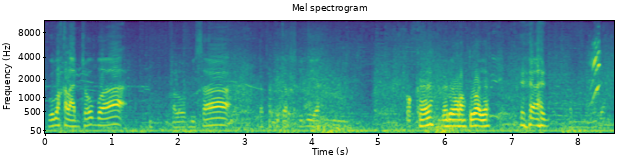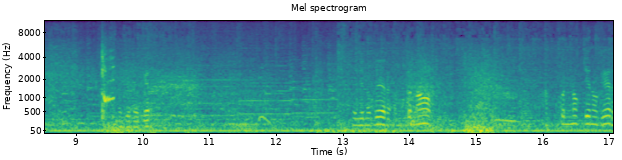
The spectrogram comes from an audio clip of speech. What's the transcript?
Gue bakalan coba. Kalau bisa dapat 300 ribu ya. Oke dari orang tua ya doger Aku kenok Aku kenok Jenoger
